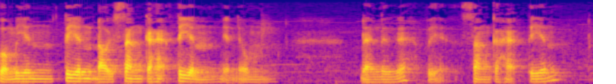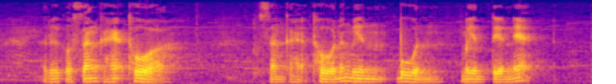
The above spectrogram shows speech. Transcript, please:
ក៏មានទៀនដោយសង្កហទៀនញាតិញោមដែលលើពាក្យសង្កហទៀន ឬក៏សង្កហធัวសង្កហធัวនឹងមាន4មានទៀនៈព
